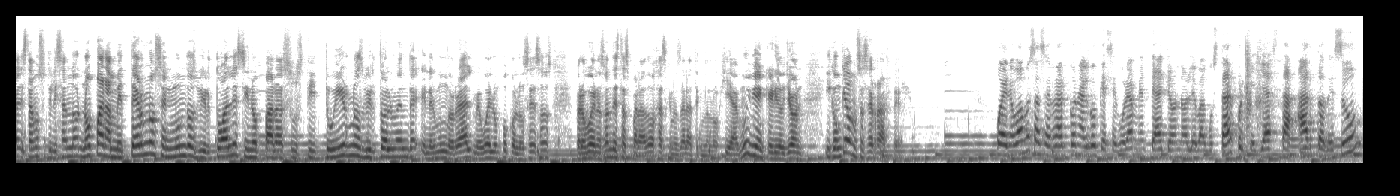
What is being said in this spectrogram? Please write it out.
estamos utilizando no para meternos en mundos virtuales, sino para sustituirnos virtualmente en el mundo real. Me huele un poco los sesos, pero bueno, son de estas paradojas que nos da la tecnología. Muy bien, querido John. ¿Y con qué vamos a cerrar, Fer? Bueno, vamos a cerrar con algo que seguramente a John no le va a gustar porque ya está harto de Zoom,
